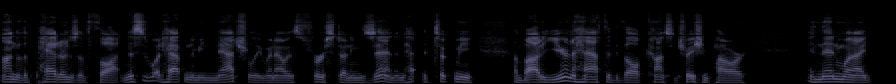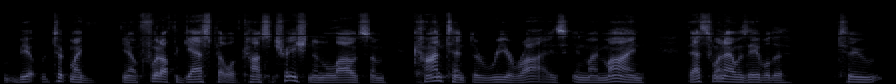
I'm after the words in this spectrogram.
onto the patterns of thought. And this is what happened to me naturally when i was first studying zen. And it took me about a year and a half to develop concentration power. And then when i took my you know, foot off the gas pedal of concentration and allowed some content to re-arise in my mind, that's when I was able to to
